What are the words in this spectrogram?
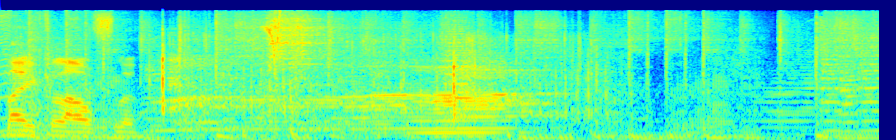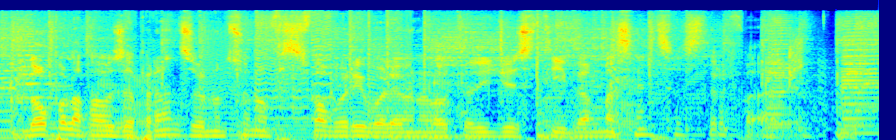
Vai, Klaufl. Dopo la pausa pranzo non sono sfavorevole a una lotta digestiva, ma senza strafare.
